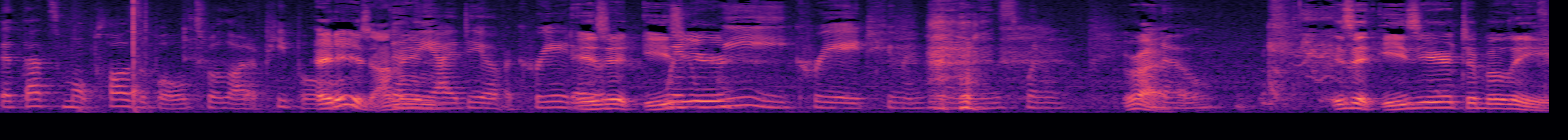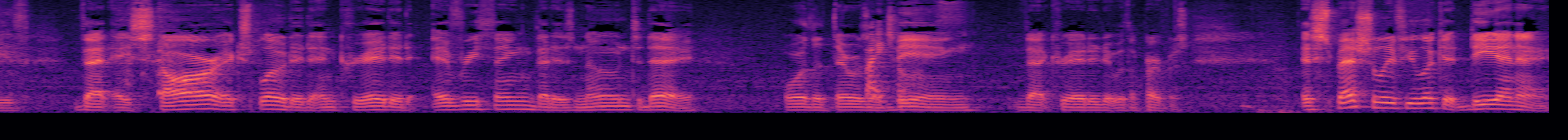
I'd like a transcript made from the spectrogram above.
that that's more plausible to a lot of people. It is. I than mean, the idea of a creator. is it easier- when we create human beings? when Right. you know, Is it easier to believe that a star exploded and created everything that is known today, or that there was By a chance. being that created it with a purpose? Especially if you look at DNA.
